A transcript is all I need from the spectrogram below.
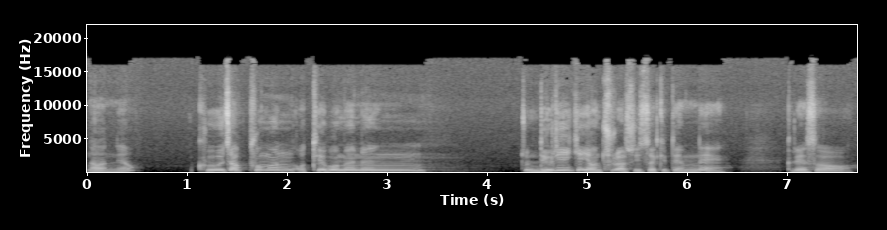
나왔네요. 그 작품은 어떻게 보면은 좀 느리게 연출할 수 있었기 때문에 그래서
